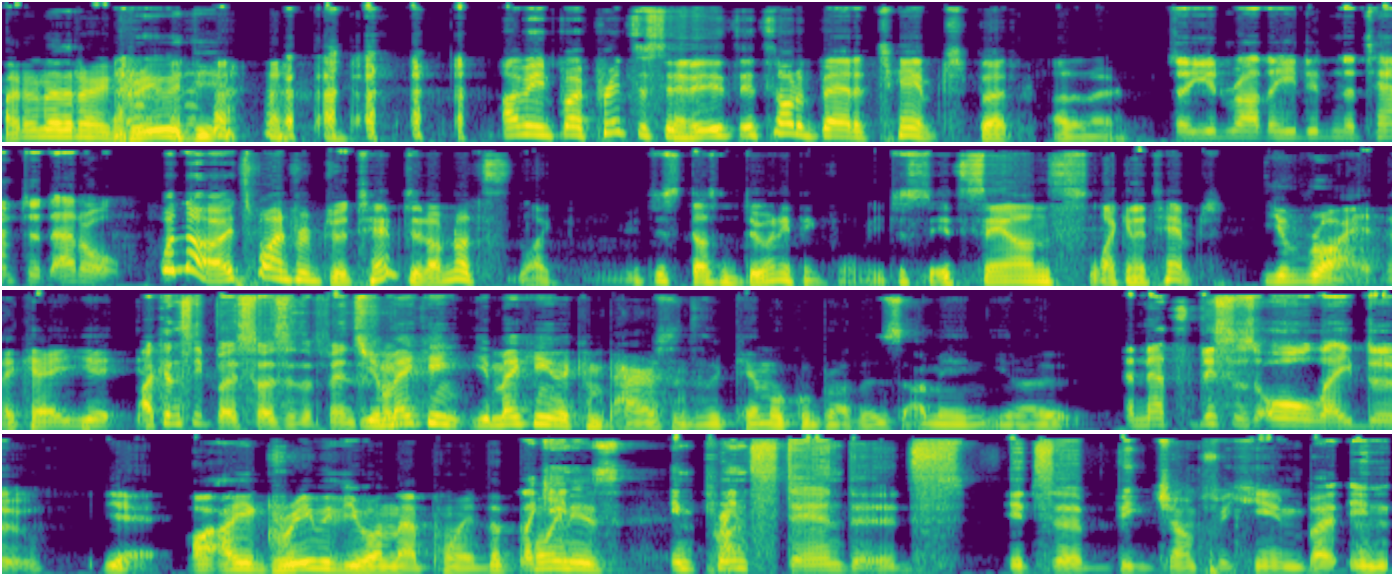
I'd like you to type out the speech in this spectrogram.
I don't know that I agree with you. I mean, by Princess Center, it, it's not a bad attempt, but I don't know. So you'd rather he didn't attempt it at all? Well, no, it's fine for him to attempt it. I'm not like it just doesn't do anything for me. It just it sounds like an attempt. You're right. Okay, you, I can see both sides of the fence. you're From- making you're making a comparison to the Chemical Brothers. I mean, you know, And that's this is all they do. yeah, I, I agree with you on that point. The Like point in- is, in Prince standards, it's a big jump for him, but in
